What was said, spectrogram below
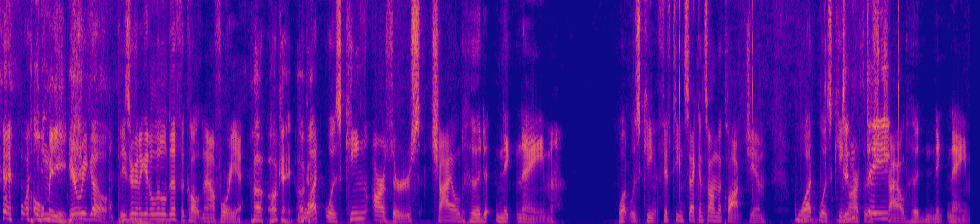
Oh me. Here we go. These are going to get a little difficult now for you. Oh, okay. okay. What was King Arthur's childhood nickname? What was King 15 seconds on the clock, Jim. What was King Didn't Arthur's they- childhood nickname?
